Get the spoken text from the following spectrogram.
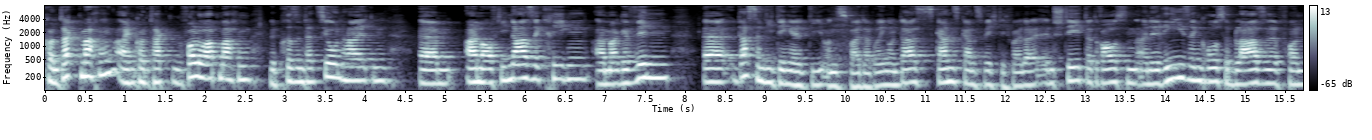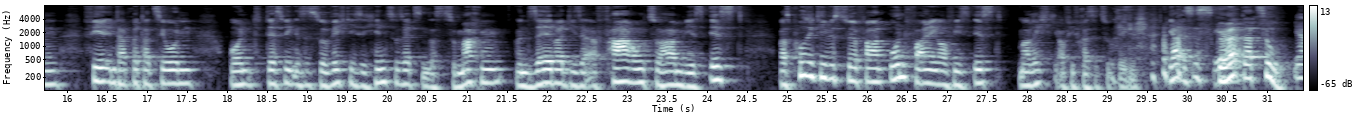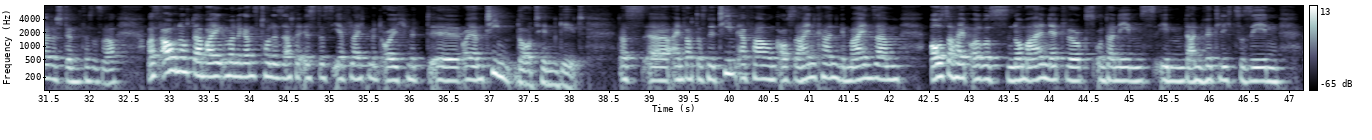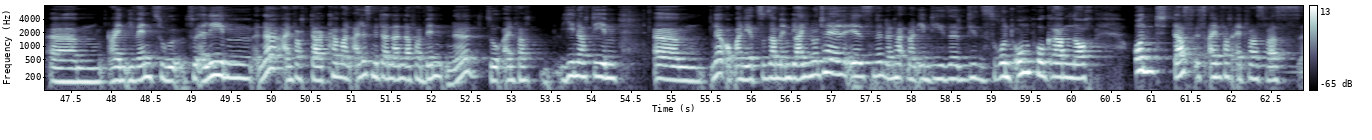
Kontakt machen, einen Kontakt, ein Follow-up machen, eine Präsentation halten, ähm, einmal auf die Nase kriegen, einmal gewinnen, das sind die Dinge, die uns weiterbringen. Und da ist es ganz, ganz wichtig, weil da entsteht da draußen eine riesengroße Blase von Fehlinterpretationen. Und deswegen ist es so wichtig, sich hinzusetzen, das zu machen und selber diese Erfahrung zu haben, wie es ist, was Positives zu erfahren und vor allen Dingen auch, wie es ist, mal richtig auf die Fresse zu kriegen. Ja, es ist, gehört ja. dazu. Ja, das stimmt, das ist wahr. Was auch noch dabei immer eine ganz tolle Sache ist, dass ihr vielleicht mit euch, mit äh, eurem Team dorthin geht. Dass äh, einfach das eine Teamerfahrung auch sein kann, gemeinsam außerhalb eures normalen Networks, Unternehmens eben dann wirklich zu sehen, ähm, ein Event zu, zu erleben. Ne? Einfach da kann man alles miteinander verbinden. Ne? So einfach je nachdem, ähm, ne, ob man jetzt zusammen im gleichen Hotel ist, ne, dann hat man eben diese, dieses Rundum-Programm noch. Und das ist einfach etwas, was äh,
